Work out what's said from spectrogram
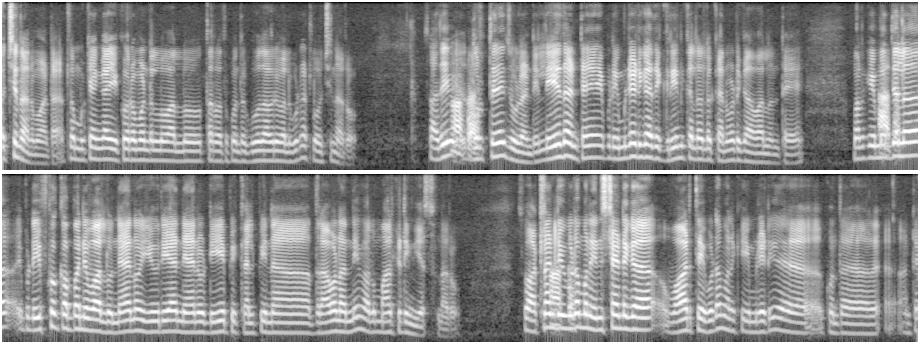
వచ్చినారు అనమాట అట్లా ముఖ్యంగా ఈ కోరమండల్ వాళ్ళు తర్వాత కొంత గోదావరి వాళ్ళు కూడా అట్లా వచ్చినారు. సో అది దొరికితే చూడండి. లేదంటే ఇప్పుడు ఇమీడియట్గా అది గ్రీన్ కలర్లో కన్వర్ట్ కావాలంటే మనకి ఈ మధ్యలో ఇప్పుడు ఇఫ్కో కంపెనీ వాళ్ళు నానో యూరియా నానో డిఏపి కలిపిన ద్రావణాన్ని వాళ్ళు మార్కెటింగ్ చేస్తున్నారు. సో అట్లాంటివి కూడా మనం ఇన్స్టెంట్గా వాడితే కూడా మనకి ఇమీడియట్గా కొంత అంటే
